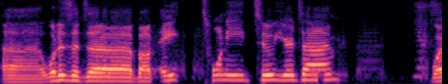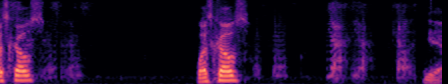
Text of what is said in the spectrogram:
Uh, what is it? Uh, about eight twenty-two your time, West Coast. West Coast. Yeah. yeah.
